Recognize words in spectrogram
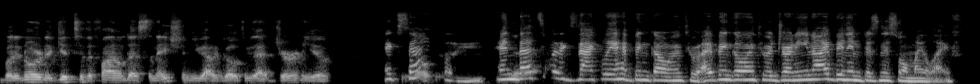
"But in order to get to the final destination, you got to go through that journey of Exactly. And Yeah. that's what exactly I have been going through. I've been going through a journey. You know, I've been in business all my life.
